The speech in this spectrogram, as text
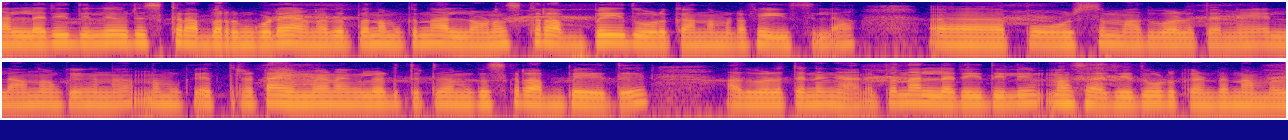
നല്ല രീതിയിൽ ഒരു സ്ക്രബറും കൂടെയാണ്. അതിപ്പോൾ നമുക്ക് നല്ലോണം സ്ക്രബ് ചെയ്ത് കൊടുക്കാം നമ്മുടെ ഫേസിൽ പോഴ്സും അതുപോലെ തന്നെ എല്ലാം നമുക്കിങ്ങനെ നമുക്ക് എത്ര ടൈം വേണമെങ്കിലും എടുത്തിട്ട് നമുക്ക് സ്ക്രബ് ചെയ്ത് അതുപോലെ തന്നെ ഞാനിപ്പോൾ നല്ല രീതിയിൽ മസാജ് ചെയ്ത് കൊടുക്കുന്നുണ്ട് നമ്മൾ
